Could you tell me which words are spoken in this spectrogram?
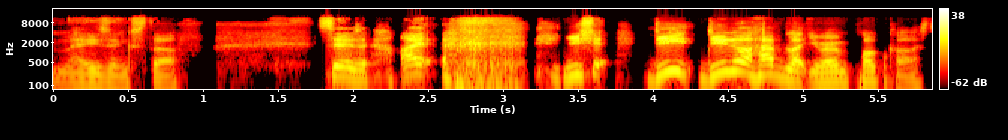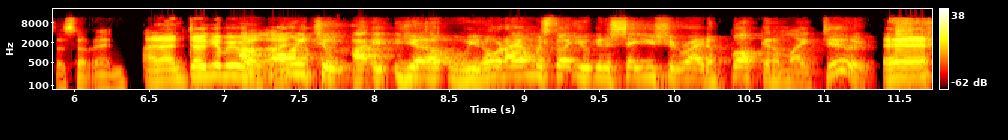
Amazing stuff. Seriously, I you should do you do you not have like your own podcast or something? And, and don't get me wrong, I'm going to. I, you, know, you know what? I almost thought you were going to say you should write a book, and I'm like, dude, I, eh,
